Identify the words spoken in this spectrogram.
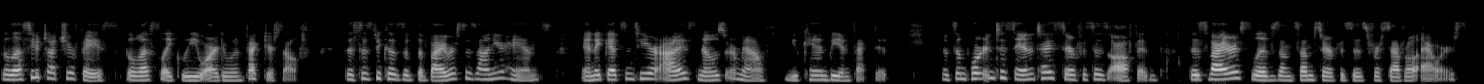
The less you touch your face, the less likely you are to infect yourself. This is because if the virus is on your hands and it gets into your eyes, nose, or mouth, you can be infected. It's important to sanitize surfaces often. This virus lives on some surfaces for several hours.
